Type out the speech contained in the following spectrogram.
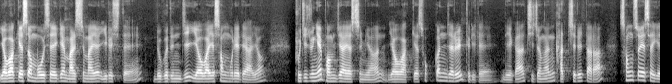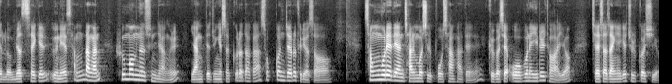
여호와께서 모세에게 말씀하여 이르시되 누구든지 여호와의 성물에 대하여 부지 중에 범죄하였으면 여호와께 속건제를 드리되 네가 지정한 가치를 따라 성소의 세겔로 몇 세겔 은에 상당한 흠없는 순양을 양떼 중에서 끌어다가 속건제로 드려서 성물에 대한 잘못을 보상하되 그것의 5분의 1을 더하여 제사장에게 줄 것이요.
